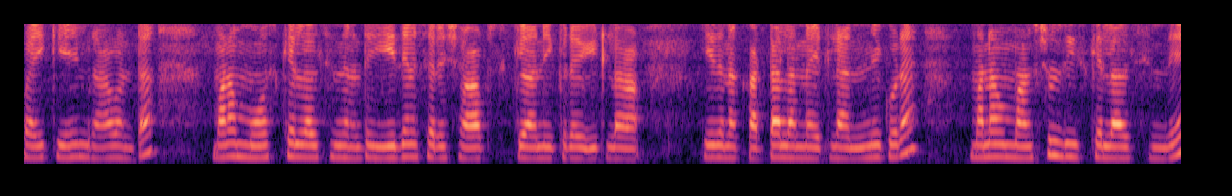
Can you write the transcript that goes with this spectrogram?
పైకి ఏమి రావంట. మనం మోసుకెళ్ళాల్సిందంటే ఏదైనా సరే షాప్స్ కానీ ఇక్కడ ఇట్లా ఏదైనా కట్టాలన్నా ఇట్లా అన్నీ కూడా మనం మనుషులు తీసుకెళ్ళాల్సిందే.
